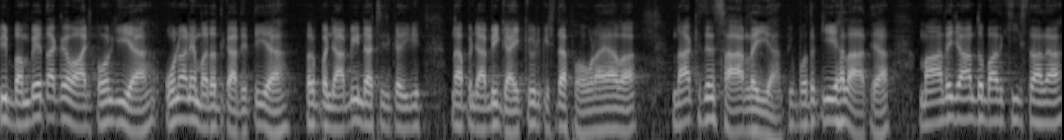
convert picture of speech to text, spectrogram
ਵੀ ਬੰਬੇ ਤੱਕ ਆਵਾਜ਼ ਪਹੁੰਚ ਗਈ ਆ ਉਹਨਾਂ ਨੇ ਮਦਦ ਕਰ ਦਿੱਤੀ ਆ। ਪਰ ਪੰਜਾਬੀ ਇੰਡਸਟਰੀ 'ਚ ਕਦੀ ਨਾ ਪੰਜਾਬੀ ਗਾਇਕੀ ਨੂੰ ਕਿਸੇ ਦਾ ਫੋਨ ਆਇਆ ਵਾ ਨਾ ਕਿਸੇ ਨੇ ਸਾਰ ਲਈ ਆ। ਵੀ ਪੁੱਤ ਕੀ ਹਾਲਾਤ ਆ? ਮਾਂ ਦੇ ਜਾਣ ਤੋਂ ਬਾਅਦ ਕੀ ਤਰ੍ਹਾਂ ਦਾ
